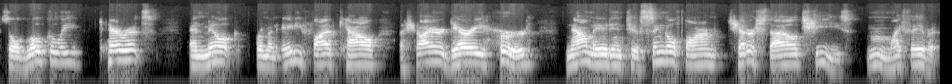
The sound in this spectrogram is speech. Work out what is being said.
sold locally, carrots, and milk from an 85 cow Ayrshire dairy herd now made into single farm cheddar style cheese. Mm, my favorite.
